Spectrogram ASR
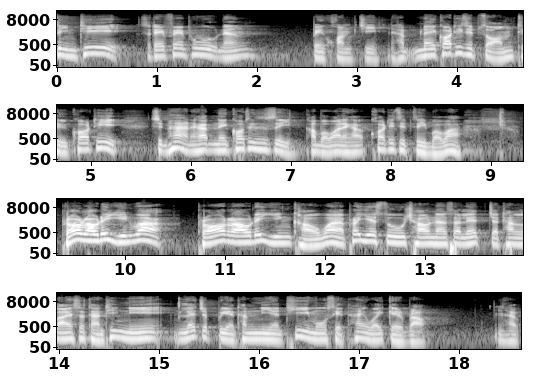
สิ่งที่สเตเฟนพูดนั้นเป็นความจริงนะครับในข้อที่ 12 ถึงข้อที่ 15นะครับในข้อที่ 14 เขาบอกว่าอะไรครับข้อที่ 14 บอกว่า เพราะเราได้ยินว่า เพราะเราได้ยินเขาว่าพระเยซูชาวนาซาเรตจะทำลายสถานที่นี้ และจะเปลี่ยนธรรมเนียมที่โมเสสให้ไว้แก่เรานะครับ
